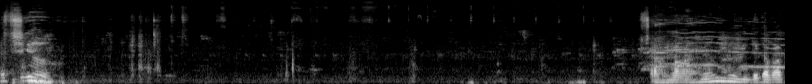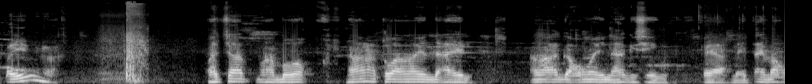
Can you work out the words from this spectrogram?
let's go. Sama ka naman, hindi ka papayin ha. What's up mga buhok? Nakakatuwa ngayon dahil ang aga ko ngayon nagising. Kaya may time ako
